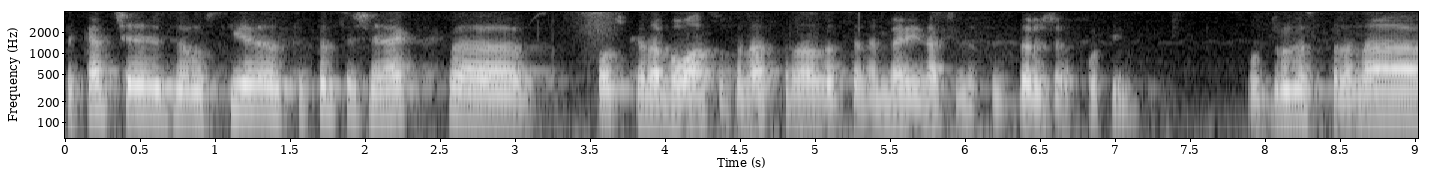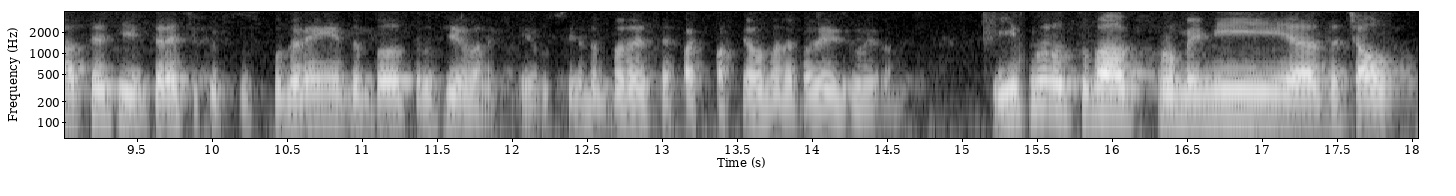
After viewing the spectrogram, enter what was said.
така че за Русия се търсеше някаква точка на баланс. От една страна да се намери начин да се сдържа Путин. От друга страна тези интереси, които са споделени, да бъдат развивани и Русия да бъде все пак партньор, да не бъде изолирана. И именно това промени началото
